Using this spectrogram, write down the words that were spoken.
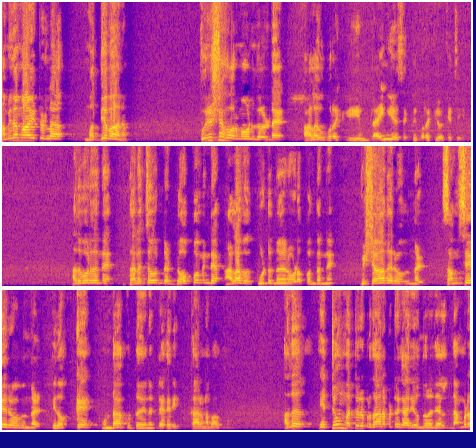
അമിതമായിട്ടുള്ള മദ്യപാനം പുരുഷ ഹോർമോണുകളുടെ അളവ് കുറയ്ക്കുകയും ലൈംഗിക ശക്തി കുറയ്ക്കുകയും ഒക്കെ ചെയ്യും. അതുപോലെ തന്നെ തലച്ചോറിന്റെ ഡോപ്പമിന്റെ അളവ് കൂട്ടുന്നതിനോടൊപ്പം തന്നെ വിഷാദ രോഗങ്ങൾ സംശയ രോഗങ്ങൾ ഇതൊക്കെ ഉണ്ടാക്കുന്നതിന് ലഹരി കാരണമാകുന്നു. അത് ഏറ്റവും മറ്റൊരു പ്രധാനപ്പെട്ട കാര്യം എന്ന് പറഞ്ഞാൽ നമ്മുടെ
